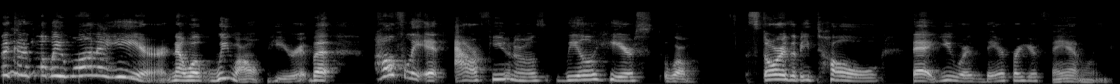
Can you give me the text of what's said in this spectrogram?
because what we want to hear. Now, well, we won't hear it, but hopefully at our funerals, we'll hear, well, stories will be told that you were there for your family.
